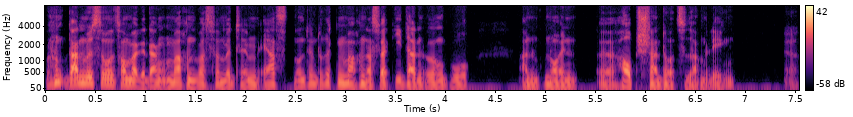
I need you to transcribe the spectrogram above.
dann müssen wir uns nochmal Gedanken machen, was wir mit dem ersten und dem dritten machen, dass wir die dann irgendwo an einem neuen äh, Hauptstandort zusammenlegen. Ja.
